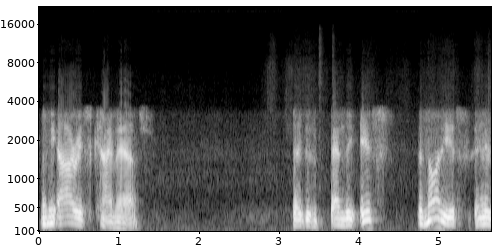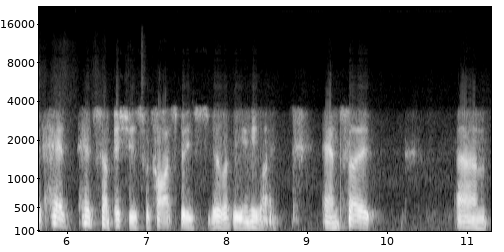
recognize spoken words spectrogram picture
when the RS came out. They didn't, and the S the 90S had, had had some issues with high speed stability anyway, and so um,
